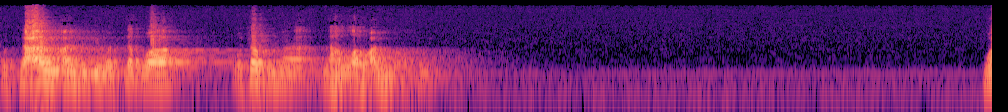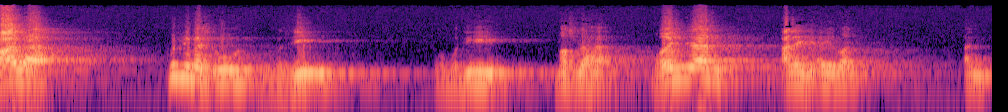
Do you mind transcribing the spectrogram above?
والتعاون على البر والتقوى وترك ما نهى الله عنه ورسوله. وعلى كل مسؤول وزير ومدير مصلحة وغير ذلك عليه أيضا أن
